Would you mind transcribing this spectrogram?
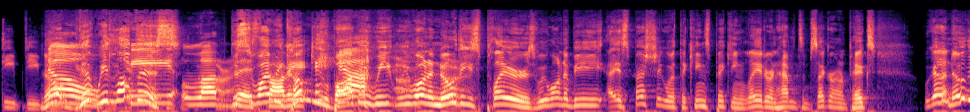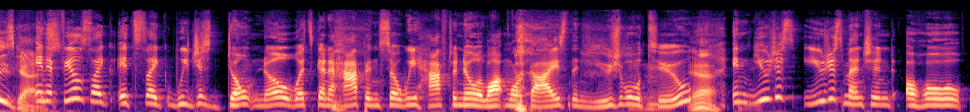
deep, deep. No, No, th- we love this. we this. Love All right. This, this. is why Bobby. we come to you, Bobby. Yeah. We we want to know these players. We want to be, especially with the Kings picking later and having some second round picks. We got to know these guys. And it feels like it's like we just don't know what's going to happen, so we have to know a lot more guys than usual mm-hmm. too. Yeah. And you just you just mentioned a whole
